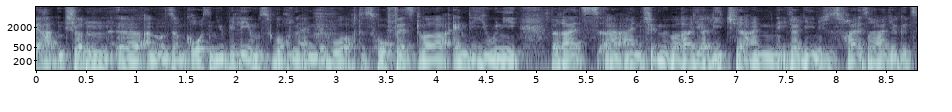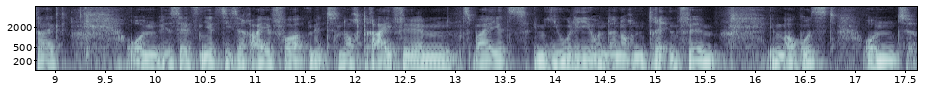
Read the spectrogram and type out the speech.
wir hatten schon äh, an unserem großen Jubiläumswochenende, wo auch das Hochfest war, Ende Juni bereits äh, einen Film über Radio Alice, ein italienisches freies Radio gezeigt. Und wir setzen jetzt diese Reihe fort mit noch drei Filmen, zwei jetzt im Juli und dann noch einen dritten Film im August. Und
